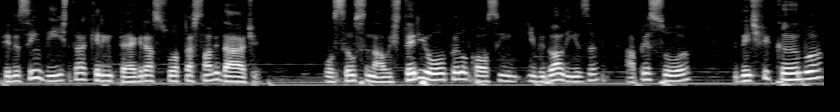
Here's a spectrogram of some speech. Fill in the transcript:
tendo-se em vista que ele integre a sua personalidade, por ser um sinal exterior pelo qual se individualiza a pessoa, identificando-a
